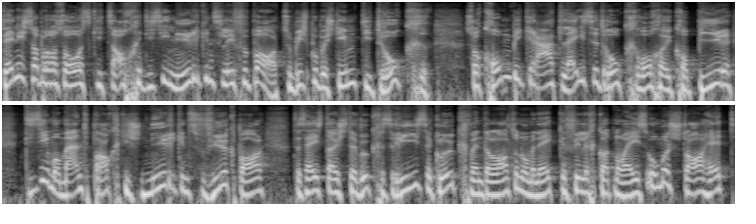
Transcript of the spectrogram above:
Dann ist es aber auch so, es gibt Sachen, die sind nirgends lieferbar. Zum Beispiel bestimmte Drucker. So Kombigeräte, Laserdrucker, die können kopieren können, die sind im Moment praktisch nirgends verfügbar. Das heisst, da ist dann wirklich ein riesen Glück, wenn der Laden um eine Ecke vielleicht gerade noch eins rumstehen hat.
